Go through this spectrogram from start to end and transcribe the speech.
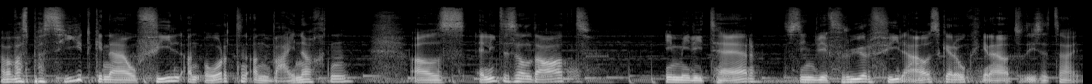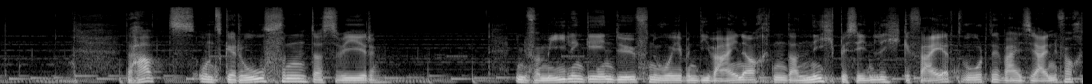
Aber was passiert genau viel an Orten an Weihnachten? Als Elitesoldat im Militär sind wir früher viel ausgerückt, genau zu dieser Zeit. Da hat uns gerufen, dass wir in Familien gehen dürfen, wo eben die Weihnachten dann nicht besinnlich gefeiert wurde, weil sie einfach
